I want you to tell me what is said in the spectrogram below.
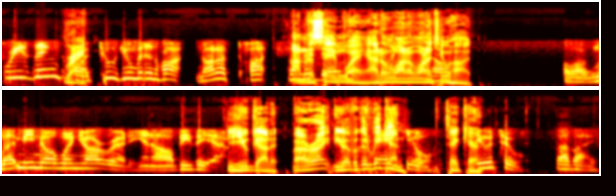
freezing or Right. too humid and hot, not a hot summer I'm the same day. way. I don't Like, want to want it you too hot. Or let me know when you're ready, and I'll be there. You got it. All right. You have a good Thank weekend. you. Take care. You too. Bye bye.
